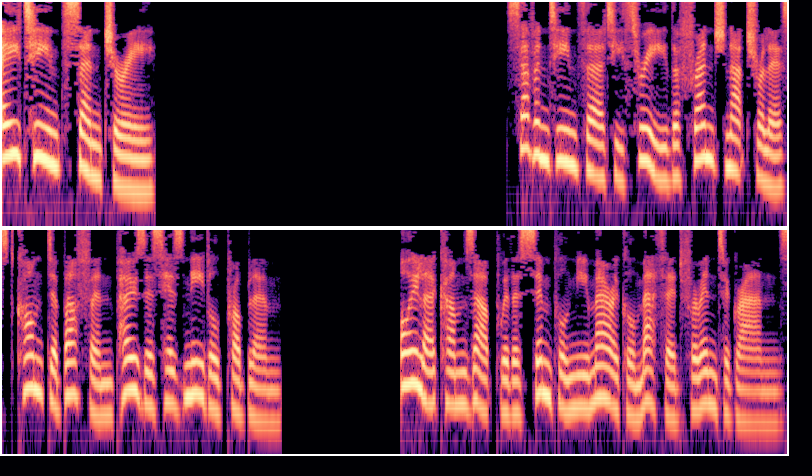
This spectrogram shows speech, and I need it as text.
18th century. 1733 – The French naturalist Comte de Buffon poses his needle problem. Euler comes up with a simple numerical method for integrands.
